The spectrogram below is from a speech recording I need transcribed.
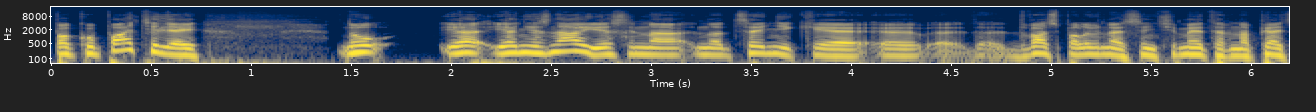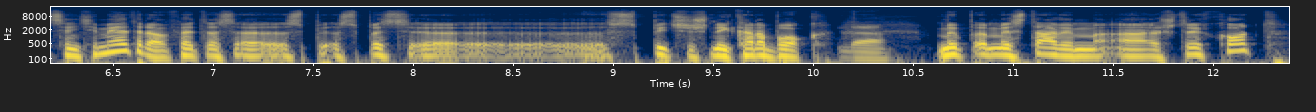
покупателей, ну, я, я не знаю, если на, на ценнике 2,5 сантиметра на 5 сантиметров, это спичечный коробок. Да. Мы, мы ставим штрих-код,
